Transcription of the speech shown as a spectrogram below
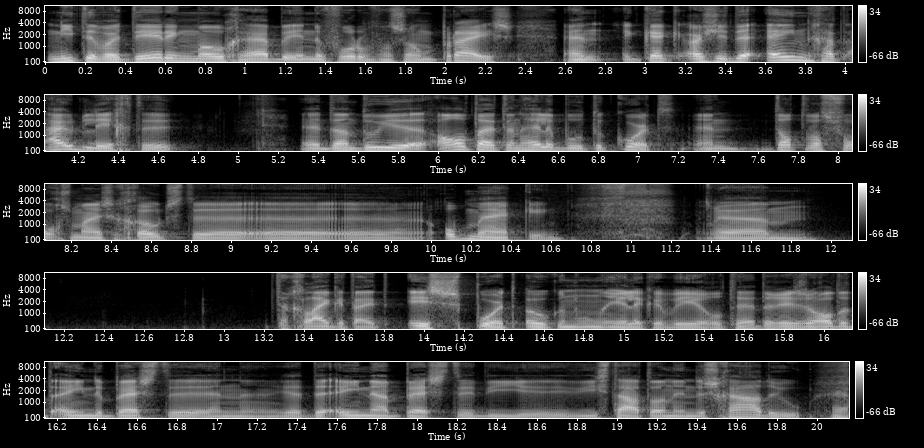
niet de waardering mogen hebben in de vorm van zo'n prijs. En kijk, als je de een gaat uitlichten, eh, dan doe je altijd een heleboel tekort. En dat was volgens mij zijn grootste eh, eh, opmerking. Ehm, tegelijkertijd is sport ook een oneerlijke wereld. Hè? Er is altijd één de beste en ja, de één na beste die, die staat dan in de schaduw. Ja.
